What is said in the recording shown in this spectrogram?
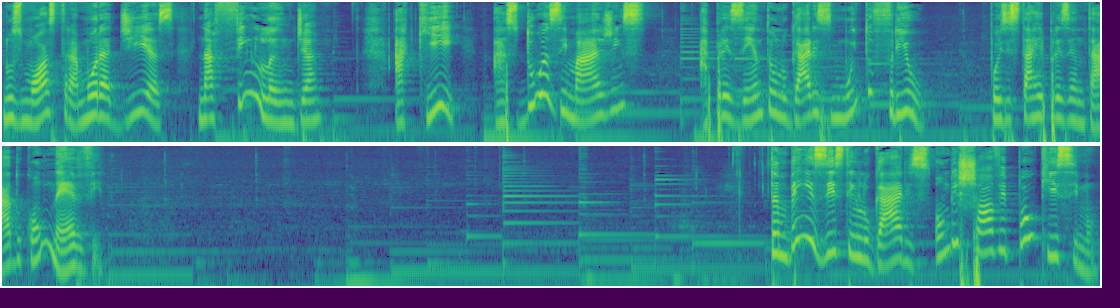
nos mostra moradias na Finlândia. Aqui as duas imagens apresentam lugares muito frio, pois está representado com neve. Também existem lugares onde chove pouquíssimo.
